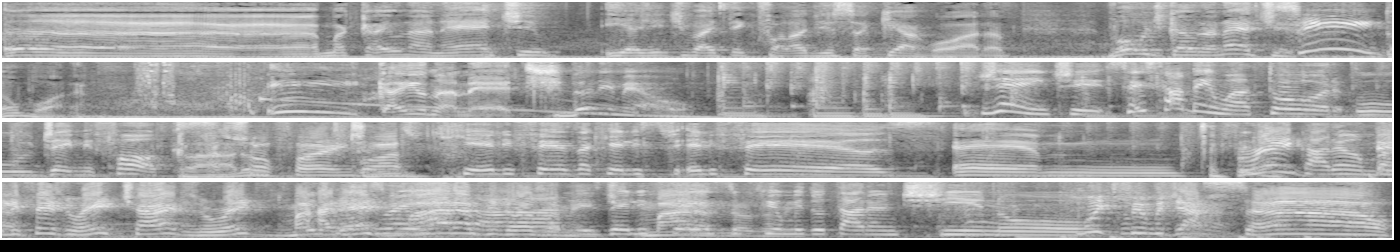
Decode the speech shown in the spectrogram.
Ah, mas caiu na net e a gente vai ter que falar disso aqui agora. Vamos de caiu na net? Sim. Então bora. Ih, caiu na net. Dani Mel. Gente, vocês sabem o ator, o Jamie Foxx? Claro. Sou fã, gosto. Que ele fez aqueles. Ele fez. É, hum, Ray, Caramba. Ele fez o Ray Charles, o Ray, ma- ele aliás, fez Ray maravilhosamente. Charles, Ele fez o maravilhosamente. filme do Tarantino. Muito filme de ação,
